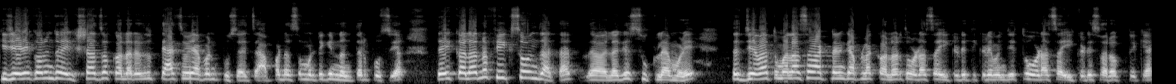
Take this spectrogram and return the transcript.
की जेणेकरून जो एक्स्ट्रा जो कलर आहे तो त्याच वेळी आपण पुसायचा. आपण असं म्हणतो की नंतर पुसूया. तर हे कलर ना फिक्स होऊन जातात लगेच सुकल्यामुळे. तर जेव्हा तुम्हाला असं वाटतं ना की आपला कलर थोडासा इकडे तिकडे म्हणजे थोडासा इकडे सरकतो काय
